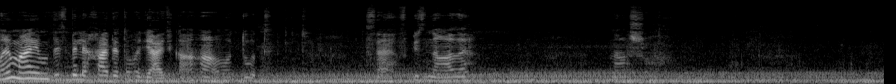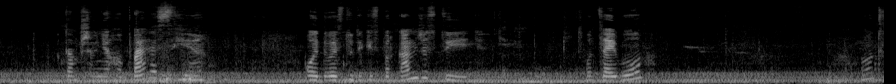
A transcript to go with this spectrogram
Ми маємо десь біля хати того дядька. Ага, отут. Все, впізнали нашу. Там ще в нього пес є. Ой, дивись, тут якийсь паркан вже стоїть. Оцей був. От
